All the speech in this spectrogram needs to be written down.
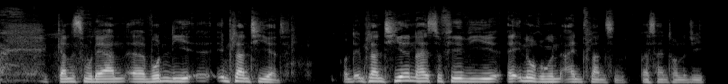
ganz modern, äh, wurden die äh, implantiert. Und implantieren heißt so viel wie Erinnerungen einpflanzen bei Scientology.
